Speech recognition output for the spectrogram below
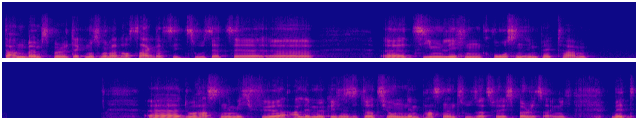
dann beim Spirit Deck muss man halt auch sagen, dass die Zusätze äh, äh, ziemlich einen großen Impact haben. Äh, du hast nämlich für alle möglichen Situationen den passenden Zusatz für die Spirits eigentlich. Mit,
